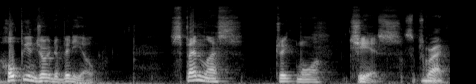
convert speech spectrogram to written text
Hope you enjoyed the video. Spend less, drink more. Cheers. subscribe.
